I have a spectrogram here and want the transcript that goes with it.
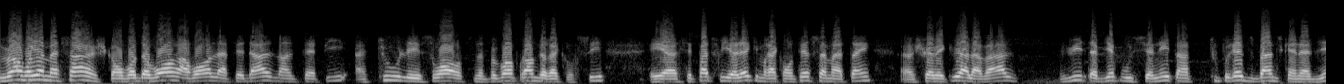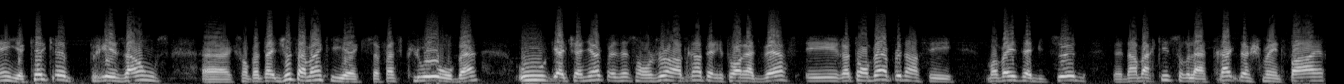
Tu veux envoyer un message qu'on va devoir avoir la pédale dans le tapis à tous les soirs. Tu ne peux pas prendre de raccourci. Et euh, c'est Pat Friolet qui me racontait ce matin, euh, je suis avec lui à Laval, lui était bien positionné, étant tout près du banc du Canadien. Il y a quelques présences euh, qui sont peut-être juste avant qu'il se fasse clouer au banc, où Galchenyuk faisait son jeu, entrer en territoire adverse et retombait un peu dans ses mauvaises habitudes d'embarquer sur la traque de chemin de fer,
